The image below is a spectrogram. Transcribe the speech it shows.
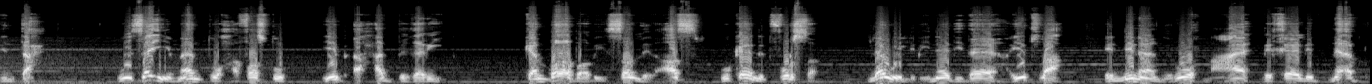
من تحت وزي ما أنتوا حفظتوا يبقى حد غريب. كان بابا بيصلي العصر وكانت فرصة. لو اللي بينادي ده هيطلع إننا نروح معاه لخالد نقابله.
